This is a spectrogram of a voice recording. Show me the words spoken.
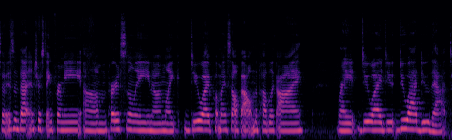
So isn't that interesting for me um, personally? You know, I'm like, do I put myself out in the public eye? Right? Do I do do I do that?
